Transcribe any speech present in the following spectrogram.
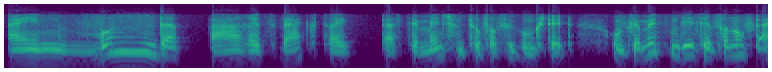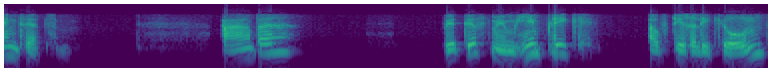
ein wunderbares Werkzeug, das dem Menschen zur Verfügung steht. Und wir müssen diese Vernunft einsetzen. Aber wir dürfen im Hinblick auf die Religion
